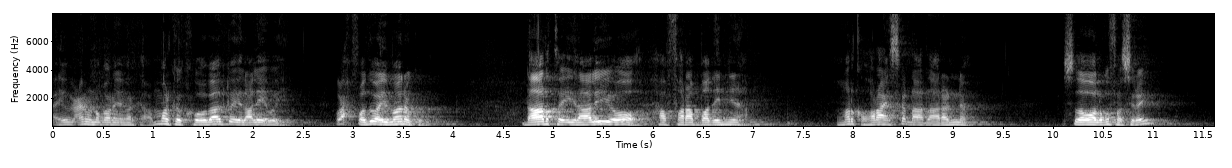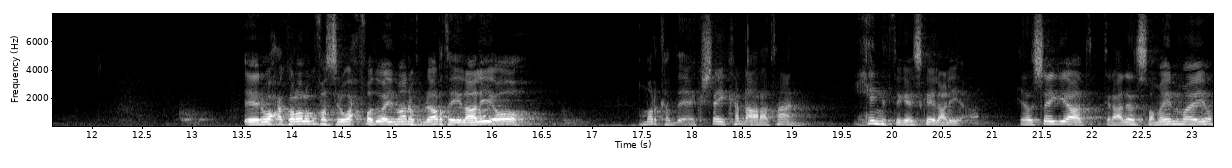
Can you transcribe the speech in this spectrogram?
Ayuu macnuhu noqonaya marka. Marka koobaad ba ilaaliya wey. Waxfaduu aymaanakum. Dhaarta ilaaliya oo ha farabadinina. Marka hore iska dhaardhaaranina sidaa waa lagu fasiray. Waxaa kaloo lagu fasiray waxfaduu aymaanakum. Dhaarta ilaaliya oo marka de shay ka dhaarataan xinfiga iska ilaaliya. Inaad shaygii aad tirahdeen samayn maayo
